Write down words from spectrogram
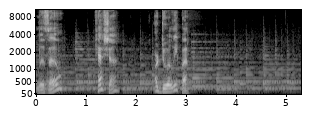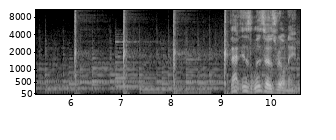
Lizzo, Kesha, or Dua Lipa? That is Lizzo's real name.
